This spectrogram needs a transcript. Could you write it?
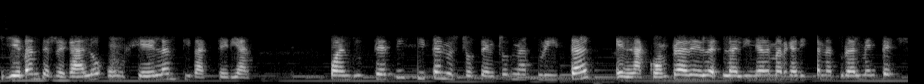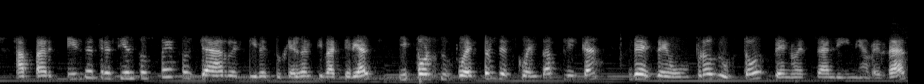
llevan de regalo un gel antibacterial. Cuando usted visita nuestros centros naturistas, en la compra de la, línea de Margarita, naturalmente, a partir de 300 pesos ya recibe su gel antibacterial y por supuesto el descuento aplica desde un producto de nuestra línea, ¿verdad?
